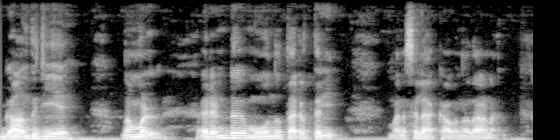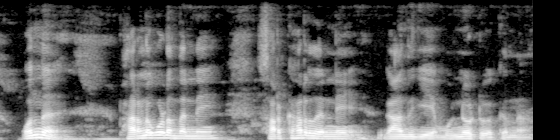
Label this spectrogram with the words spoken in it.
ഗാന്ധിജിയെ നമ്മൾ രണ്ട് മൂന്ന് തരത്തിൽ മനസ്സിലാക്കാവുന്നതാണ്. ഒന്ന് ഭരണകൂടം തന്നെ സർക്കാർ തന്നെ ഗാന്ധിജിയെ മുന്നോട്ട് വെക്കുന്ന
